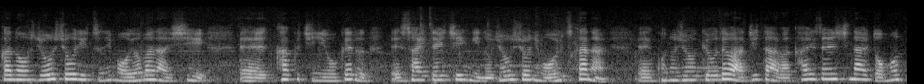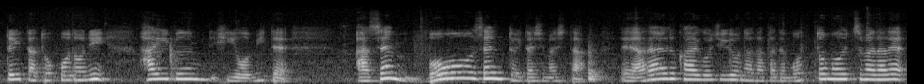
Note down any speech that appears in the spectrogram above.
価の上昇率にも及ばないし、え各地における、最低賃金の上昇にも追いつかない、えこの状況では事態は改善しないと思っていたところに配分費を見て唖然呆然といたしました、え、あらゆる介護事業の中で最も追い詰められ、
